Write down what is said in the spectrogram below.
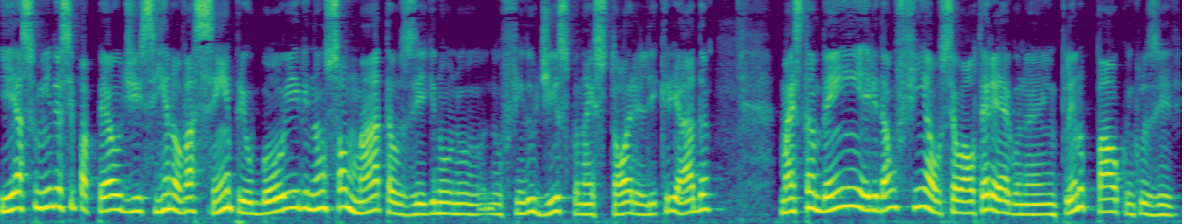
E assumindo esse papel de se renovar sempre, o Bowie ele não só mata o Zig no, no, no fim do disco, na história ali criada, mas também ele dá um fim ao seu alter ego, né, em pleno palco, inclusive.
